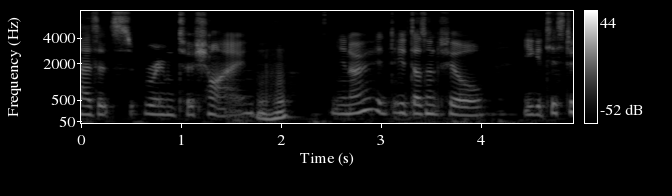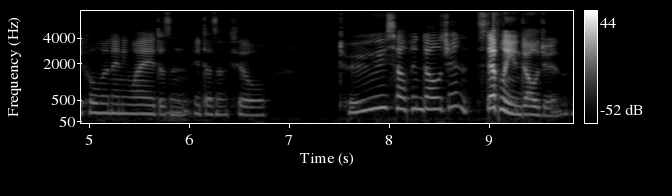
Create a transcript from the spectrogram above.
has its room to shine. hmm You know, it it doesn't feel egotistical in any way. It doesn't it doesn't feel too self indulgent. It's definitely indulgent,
